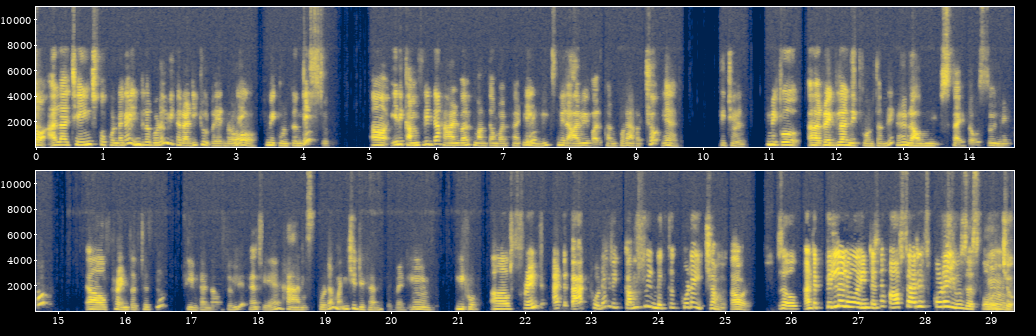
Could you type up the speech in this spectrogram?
సో అలా చేయించుకోకుండా ఇందులో కూడా మీకు రెడీ టు వేర్లో మీకు ఉంటుంది ఇది కంప్లీట్గా హ్యాండ్ వర్క్ మగ్గం వర్క్ అంటే మీరు ఆర్వీ వర్క్ అని కూడా అనొచ్చు. చూడండి మీకు రెగ్యులర్ నెక్ ఉంటుంది. రౌండ్ స్టైల్లో వస్తుంది మీకు. ఫ్రంట్ వచ్చేసి విధంగా ఉంటుంది హ్యాండ్స్ కూడా మంచి డిజైన్ ఉంటుంది మీకు. ఫ్రంట్ అండ్ బ్యాక్ కూడా మీకు కంప్లీట్ నెక్ కూడా ఇచ్చాము. సో అంటే పిల్లలు ఏంటంటే హాఫ్ సారీస్ కూడా యూజ్ చేసుకోవచ్చు.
